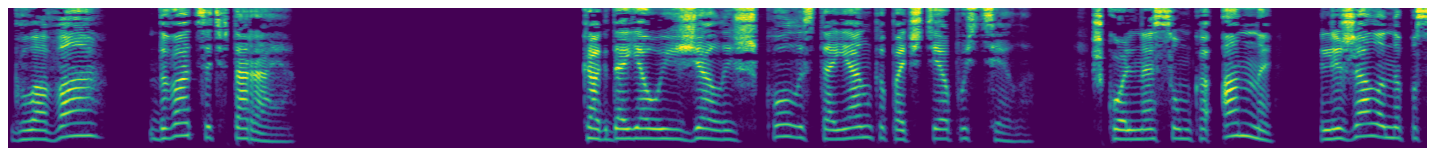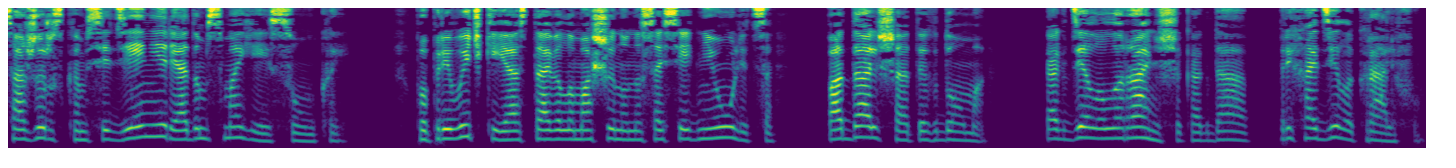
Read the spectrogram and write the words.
Глава двадцать вторая. Когда я уезжала из школы, стоянка почти опустела. Школьная сумка Анны лежала на пассажирском сиденье рядом с моей сумкой. По привычке я оставила машину на соседней улице, подальше от их дома, как делала раньше, когда приходила к Ральфу.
